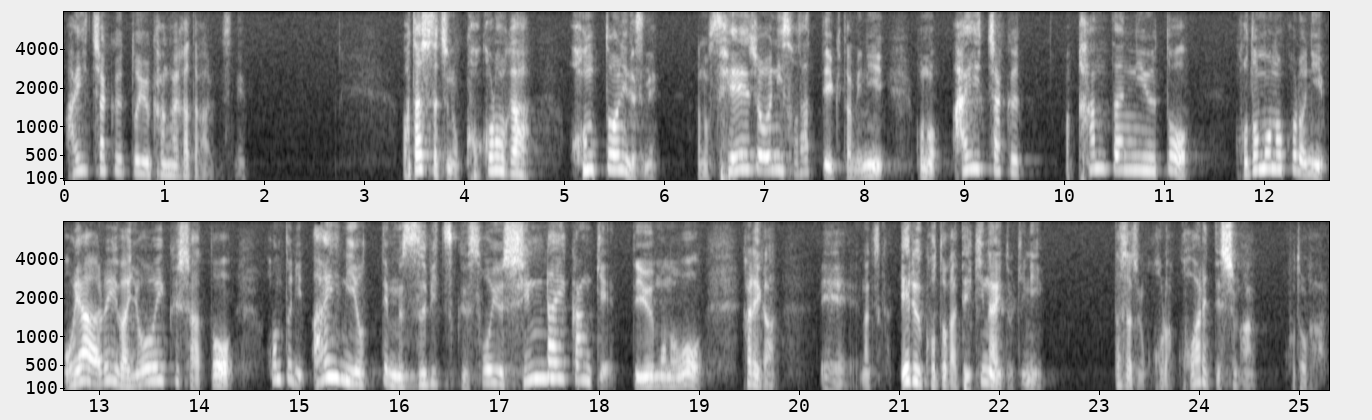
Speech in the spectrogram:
愛着という考え方があるんですね。私たちの心が本当にですねあの正常に育っていくためにこの愛着、まあ、簡単に言うと子どもの頃に親あるいは養育者と本当に愛によって結びつくそういう信頼関係っていうものを彼が、えー、ですか得ることができない時に私たちの心は壊れてしまうことがある、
